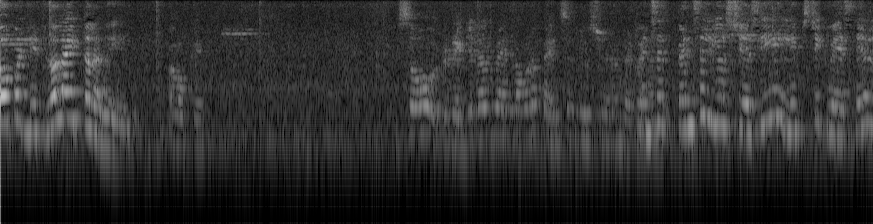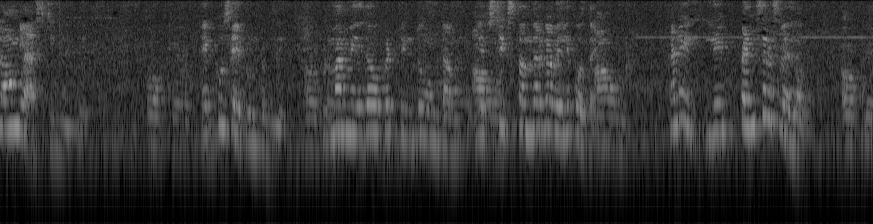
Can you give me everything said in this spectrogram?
లోపల లిట్లో లైట్ కలర్ వేయండి. ఓకే. సో రెగ్యులర్ వేర్లో కూడా పెన్సిల్ యూస్ చేయడం పెన్సిల్ పెన్సిల్ యూస్ చేసి లిప్స్టిక్ వేస్తే లాంగ్ లాస్టింగ్ అండి. Okay okay. ఎక్కువసేపు ఉంటుంది. ఇప్పుడు మనం ఏదో ఒకటి తింటూ ఉంటాము. లిప్స్టిక్స్ తొందరగా వెళ్ళిపోతాయి. కానీ లిప్ పెన్సిల్స్ వెళ్ళవు. ఓకే.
